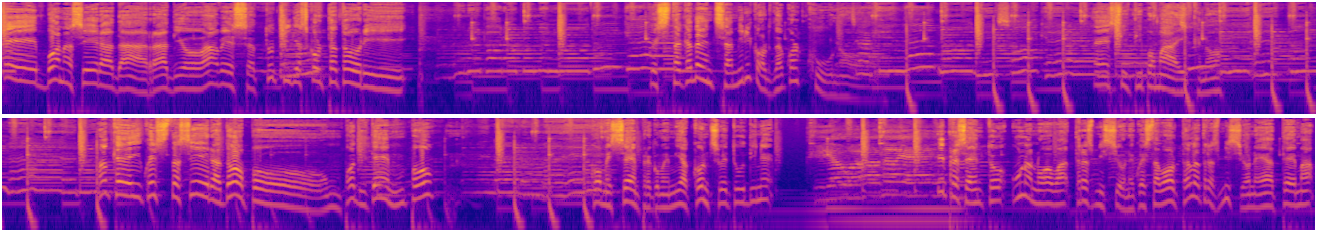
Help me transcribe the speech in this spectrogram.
E buonasera da Radio Aves a tutti gli ascoltatori. Questa cadenza mi ricorda qualcuno. Eh sì, tipo Mike, no? Ok, questa sera dopo un po' di tempo, come sempre, come mia consuetudine, vi presento una nuova trasmissione. Questa volta la trasmissione è a tema.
